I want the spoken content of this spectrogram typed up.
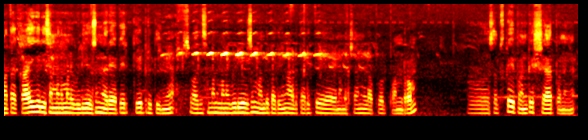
மற்ற காய்கறி சம்மந்தமான வீடியோஸும் நிறையா பேர் கேட்டிருக்கீங்க. ஸோ அது சம்மந்தமான வீடியோஸும் வந்து பார்த்திங்கன்னா அடுத்தடுத்து நம்ம சேனலில் அப்லோட் பண்ணுறோம் சப்ஸ்கிரைப் பண்ணிட்டு ஷேர் பண்ணுங்கள்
